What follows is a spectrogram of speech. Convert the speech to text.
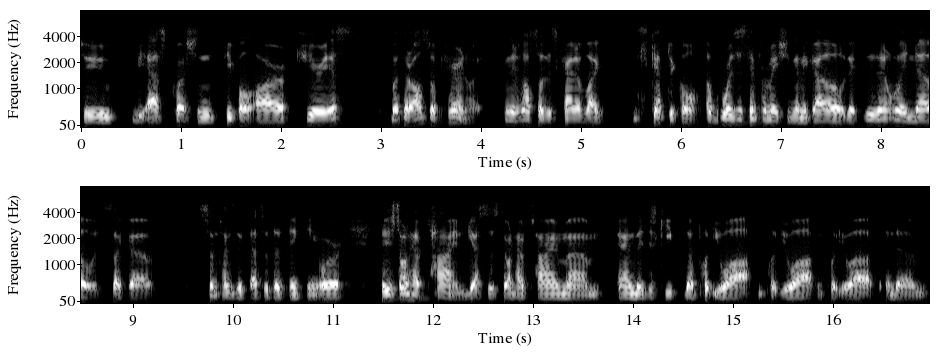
to be asked questions. People are curious, but they're also paranoid. I mean, there's also this kind of like skeptical of where's this information going to go. They, they, don't really know. It's like a sometimes that's what they're thinking, or they just don't have time. Guests don't have time, um, and they just keep they'll put you off and put you off and put you off. And um,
